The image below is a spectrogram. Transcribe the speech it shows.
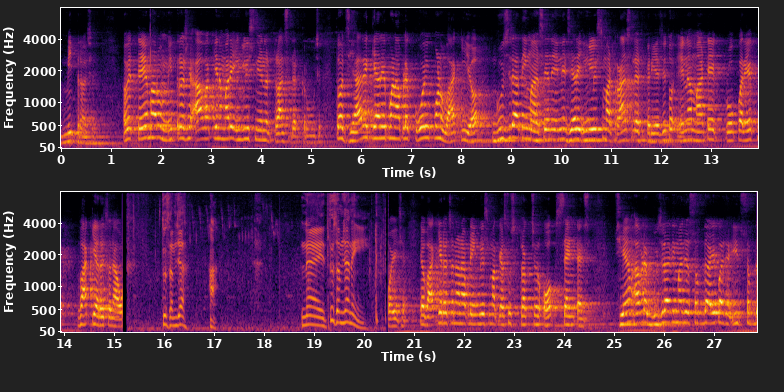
મિત્ર છે. હવે તે મારો મિત્ર છે આ વાક્યને મારે ઇંગ્લિશની અંદર ટ્રાન્સલેટ કરવું છે. તો જ્યારે ક્યારે પણ આપણે કોઈ પણ વાક્ય ગુજરાતીમાં છે ને એને જ્યારે ઇંગ્લિશમાં ટ્રાન્સલેટ કરીએ છીએ તો એના માટે પ્રોપર એક વાક્ય રચના તું સમજા? હા. નહીં તું સમજા નહીં. હોય છે. એ વાક્ય રચનાને આપણે ઇંગ્લિશમાં કહેશું સ્ટ્રક્ચર ઓફ સેન્ટેન્સ જેમ આપણે ગુજરાતીમાં જે શબ્દ આપ્યા છે એ જ શબ્દ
